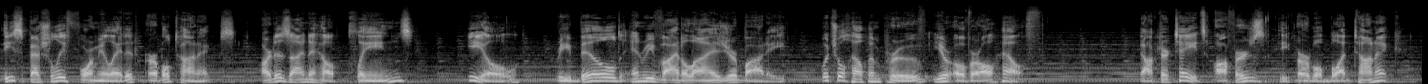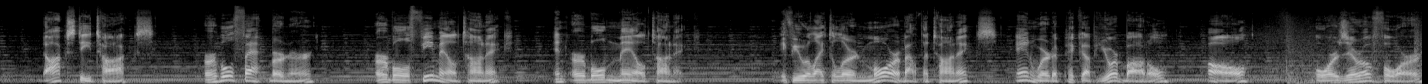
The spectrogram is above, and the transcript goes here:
These specially formulated herbal tonics are designed to help cleanse, heal, rebuild, and revitalize your body, which will help improve your overall health. Dr. Tate's offers the Herbal Blood Tonic, Doc's Detox, Herbal Fat Burner, Herbal Female Tonic, and Herbal Male Tonic. If you would like to learn more about the tonics and where to pick up your bottle, call 404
